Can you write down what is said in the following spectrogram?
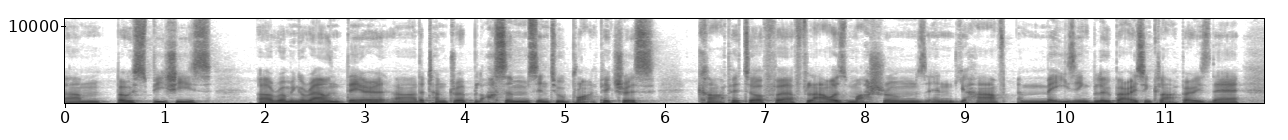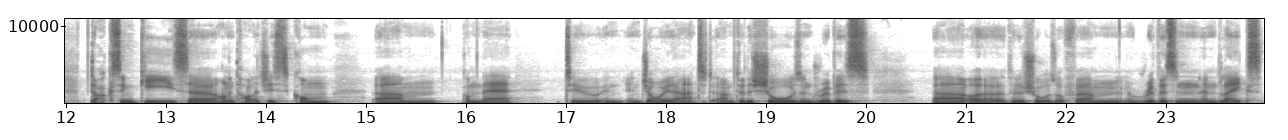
um, both species uh, roaming around there. Uh, the tundra blossoms into a bright picturesque carpet of uh, flowers, mushrooms, and you have amazing blueberries and cloudberries there. Ducks and geese, uh, ornithologists come um, come there to en- enjoy that um, to the shores and rivers uh, uh, to the shores of um, rivers and, and, lakes.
